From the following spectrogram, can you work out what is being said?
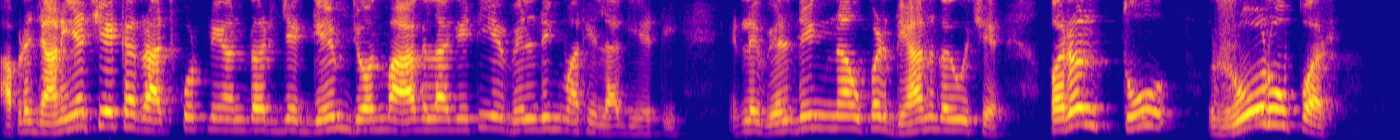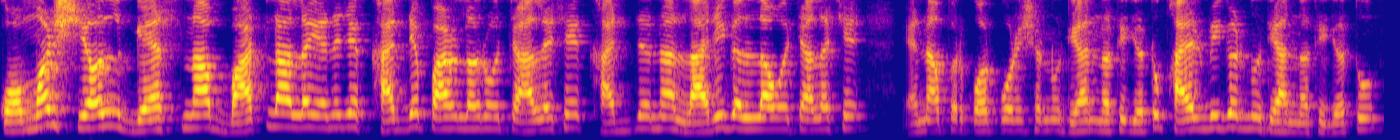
આપણે જાણીએ છીએ કે રાજકોટની અંદર જે ગેમ ઝોનમાં આગ લાગી હતી, એ વેલ્ડિંગમાંથી લાગી હતી. એટલે વેલ્ડિંગના ઉપર ધ્યાન ગયું છે. પરંતુ રોડ ઉપર કોમર્શિયલ ગેસના બાટલા લઈ અને જે ખાદ્ય પાર્લરો ચાલે છે, ખાદ્યના લારી ગલ્લાઓ ચાલે છે, એના પર કોર્પોરેશનનું ધ્યાન નથી જતું, ફાયર બ્રિગેડનું ધ્યાન નથી જતું.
